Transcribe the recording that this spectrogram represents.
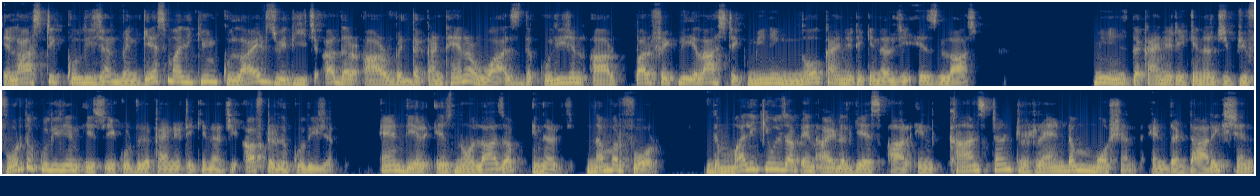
Elastic collision. When gas molecule collides with each other or with the container walls, the collision are perfectly elastic, meaning no kinetic energy is lost. Means the kinetic energy before the collision is equal to the kinetic energy after the collision. And there is no loss of energy. Number 4. The molecules of an ideal gas are in constant random motion and the direction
